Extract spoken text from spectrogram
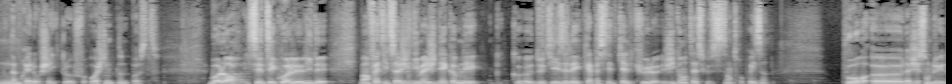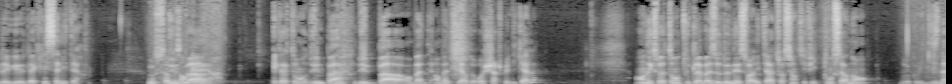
d'après le, Washi- le Washington Post. Bon alors, c'était quoi l'idée? Ben, En fait, il s'agit d'imaginer comme les, d'utiliser les capacités de calcul gigantesques de ces entreprises pour euh, la gestion du- de, de la crise sanitaire. Nous sommes en part- guerre. Exactement. D'une part, d'une part en, ma- en matière de recherche médicale, en exploitant toute la base de données sur la littérature scientifique concernant le Covid-19,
